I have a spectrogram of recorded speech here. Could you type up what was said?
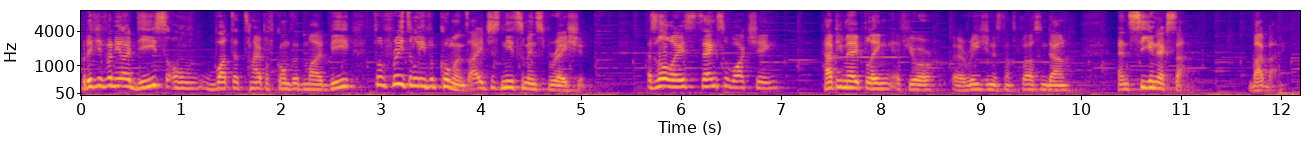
But if you have any ideas on what that type of content might be, feel free to leave a comment, I just need some inspiration. As always, thanks for watching, happy mapling if your uh, region is not closing down, and see you next time. Bye bye.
